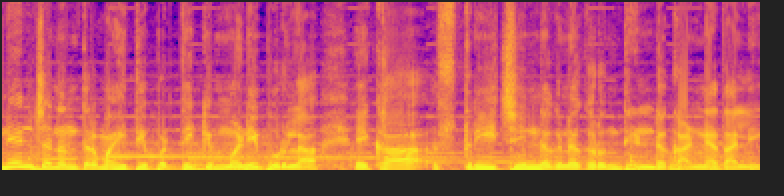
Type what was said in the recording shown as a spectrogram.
महिन्यांच्या नंतर माहिती पडते की मणिपूरला एका स्त्रीची नग्न करून धिंड काढण्यात आली.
